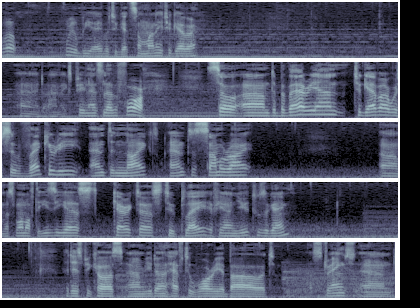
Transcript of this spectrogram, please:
well, we'll be able to get some money together. And I'm experience level 4. So, um, the Barbarian, together with the Valkyrie and the Knight and the Samurai, um, is one of the easiest characters to play if you're new to the game. It is because um, you don't have to worry about strength and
